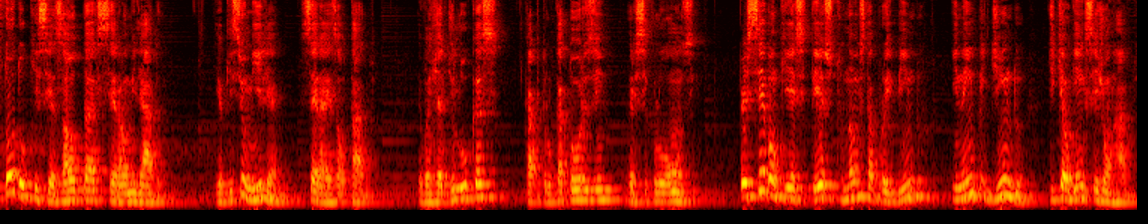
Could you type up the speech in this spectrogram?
todo o que se exalta será humilhado, e o que se humilha será exaltado. Evangelho de Lucas, capítulo 14, versículo 11. Percebam que esse texto não está proibindo e nem impedindo de que alguém seja honrado.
